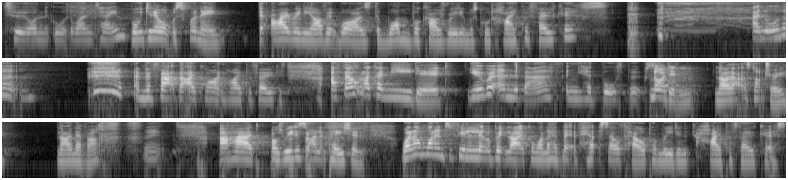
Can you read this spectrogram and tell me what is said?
two on the go at the one time. Well, do you know what was funny? The irony of it was the one book I was reading was called Hyperfocus. I know that. And the fact that I can't hyperfocus. I felt like I needed. You were in the bath and you had both books. No, I didn't. No, that's not true. No, I never. Right. I had, I was reading Silent Patient. When I'm wanting to feel a little bit like I want a bit of self help, I'm reading Hyperfocus.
